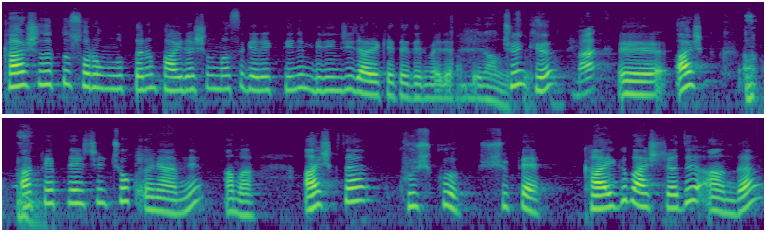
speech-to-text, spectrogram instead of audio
karşılıklı sorumlulukların paylaşılması gerektiğinin bilinciyle hareket edilmeli. Tam beni anlatıyorsun. Çünkü Bak. ee, aşk akrepler için çok önemli ama aşkta kuşku, şüphe, kaygı başladığı anda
